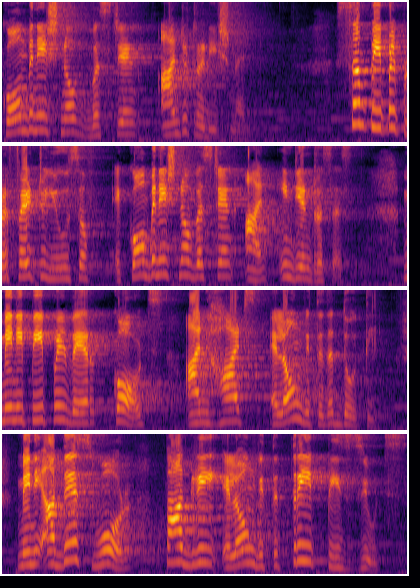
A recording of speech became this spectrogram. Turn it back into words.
combination of Western and traditional. Some people preferred to use of a combination of Western and Indian dresses. Many people wear coats and hats along with the dhoti. Many others wore pagri along with the three-piece suits.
